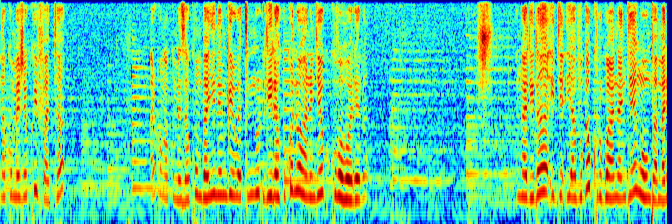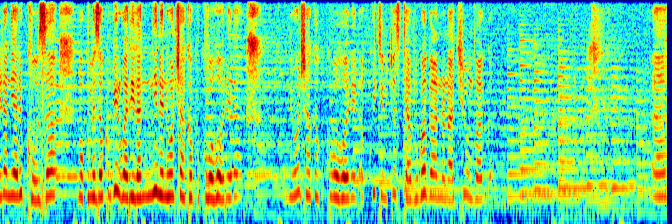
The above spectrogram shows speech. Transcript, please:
Nakomeje kwifata ariko ngakomeza kumva nyine mbwirwa ati "Nu- rira kuko ni ho hantu ngiye kukubohorera. Nkarira yavuga kurwana ngiye nkumva amarira niyo ari kuza nkakomeza kubwirwa rira nyine ni ho nshaka kukubohorera ni ho nshaka kukubohorera kuko ikintu cyose cyavugwaga hano nacyumvaga. Ah,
